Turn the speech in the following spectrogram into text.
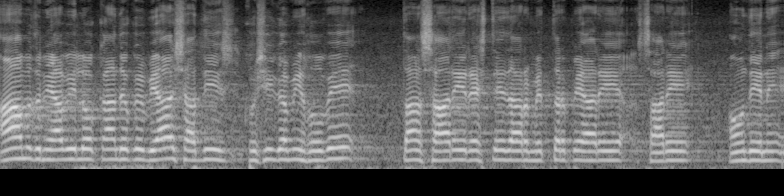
ਆਮ ਦੁਨਿਆਵੀ ਲੋਕਾਂ ਦੇ ਕੋਈ ਵਿਆਹ, ਸ਼ਾਦੀ, ਖੁਸ਼ੀ ਗਮੀ ਹੋਵੇ ਤਾਂ ਸਾਰੇ ਰਿਸ਼ਤੇਦਾਰ, ਮਿੱਤਰ ਪਿਆਰੇ ਸਾਰੇ ਆਉਂਦੇ ਨੇ,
